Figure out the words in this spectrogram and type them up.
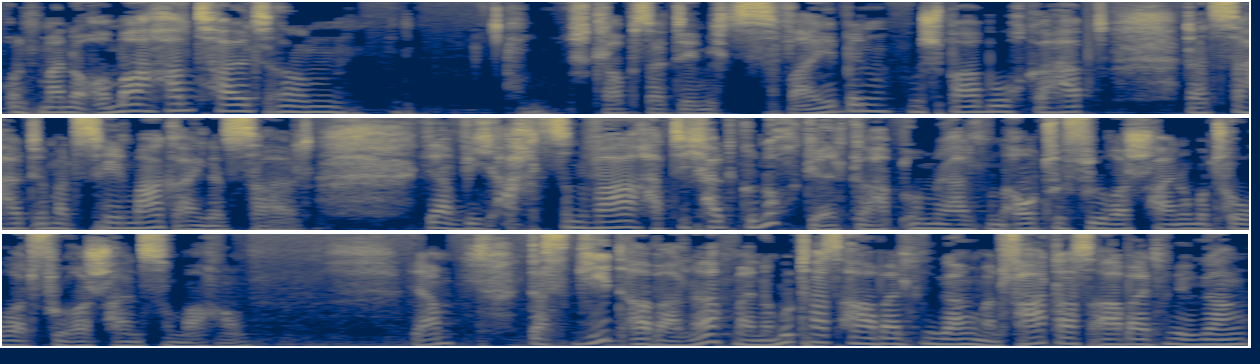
Und meine Oma hat halt, ähm, ich glaube, seitdem ich zwei bin, ein Sparbuch gehabt. Da hat sie halt immer 10 Mark eingezahlt. Ja, wie ich 18 war, hatte ich halt genug Geld gehabt, um mir halt einen Autoführerschein und Motorradführerschein zu machen. Ja, das geht aber, ne? Meine Mutter ist arbeiten gegangen, mein Vater ist arbeiten gegangen,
